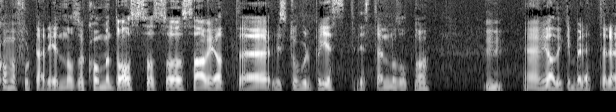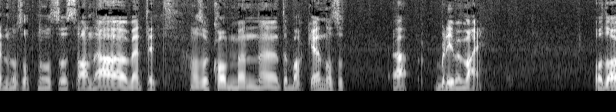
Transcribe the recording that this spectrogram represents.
komme fortere inn. Og så kom han til oss, og så sa vi at eh, vi sto vel på gjesteliste eller noe sånt nå. Eh, vi hadde ikke billetter eller noe sånt og så sa han ja, vent litt. Og så kom han eh, tilbake igjen, og så ja, bli med meg. Og da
